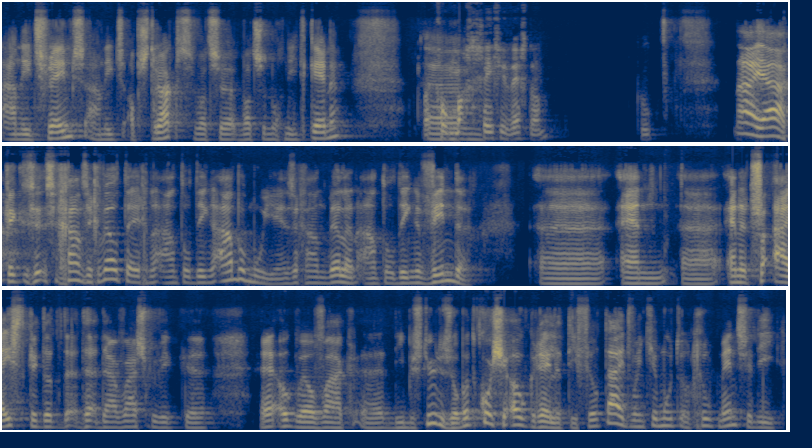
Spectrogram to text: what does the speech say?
aan iets vreemds, aan iets abstracts, wat ze, wat ze nog niet kennen. Wat voor macht geef je weg dan? Nou ja, kijk, ze, ze gaan zich wel tegen een aantal dingen aanbemoeien. En ze gaan wel een aantal dingen vinden. Uh, en, uh, en het vereist, kijk, dat, daar waarschuw ik uh, ook wel vaak die bestuurders op. Het kost je ook relatief veel tijd, want je moet een groep mensen die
